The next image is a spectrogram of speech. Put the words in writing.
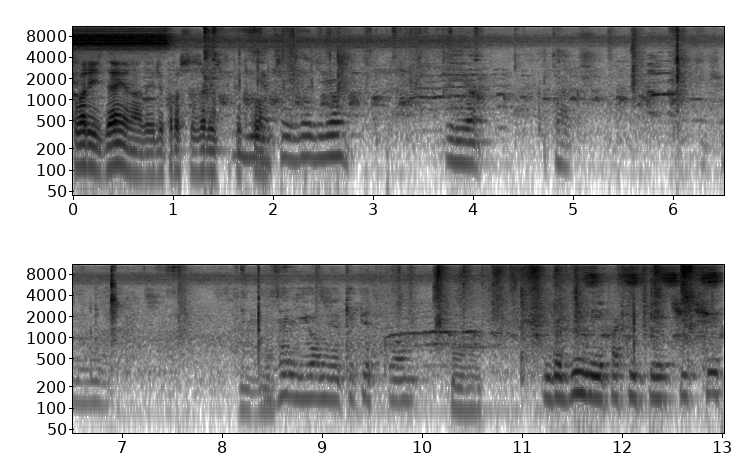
Сейчас варить, да, ее надо или просто залить кипятком? Нет, сейчас зальем ее. Так. Зальем ее кипятком. Дадим ей покипеть чуть-чуть.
